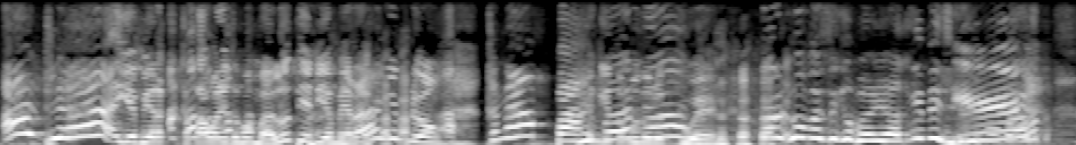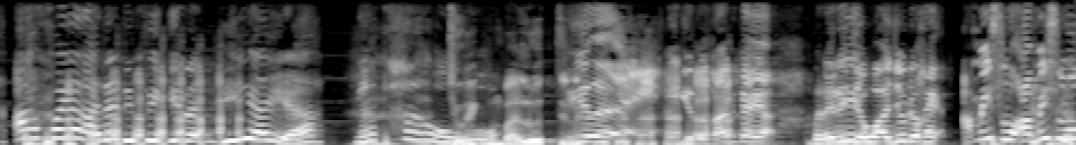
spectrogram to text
Ada, ya biar ketahuan itu pembalut ya dia merahin dong. Kenapa gitu menurut gue? Ntar gue masih kebayangin deh jadi Ih. pembalut. Apa yang ada di pikiran dia ya? Nggak tahu. Jurik pembalut. Iya, gitu kan kayak Berarti- dari jauh aja udah kayak amis lu, amis lu.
